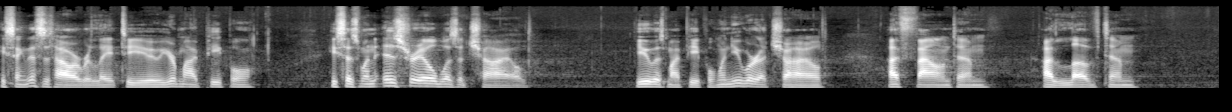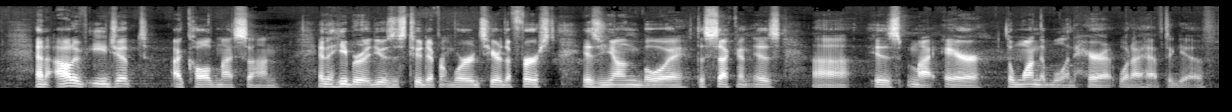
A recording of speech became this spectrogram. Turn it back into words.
He's saying, This is how I relate to you. You're my people. He says, When Israel was a child, you as my people, when you were a child, I found him, I loved him. And out of Egypt, I called my son. In the Hebrew, it uses two different words here. The first is young boy, the second is, uh, is my heir, the one that will inherit what I have to give.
